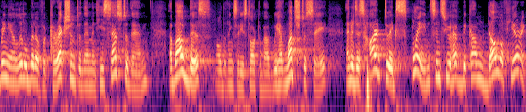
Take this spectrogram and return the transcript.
bringing a little bit of a correction to them, and he says to them about this, all the things that he's talked about, we have much to say, and it is hard to explain since you have become dull of hearing.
